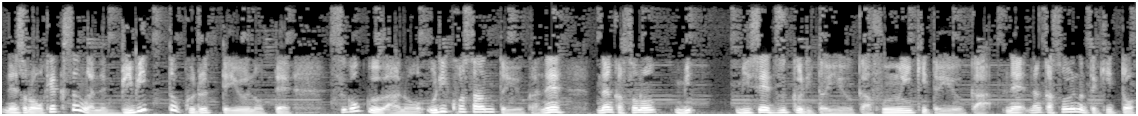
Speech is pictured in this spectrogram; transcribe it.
で、そのお客さんがね、ビビッと来るっていうのって、すごく、あの、売り子さんというかね、なんかその、店作りというか、雰囲気というか、ね、なんかそういうのってきっと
